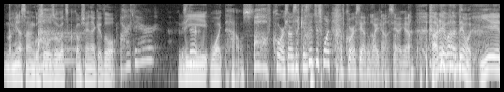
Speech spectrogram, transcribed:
まあ、皆さんご想像がつくかもしれないけど Are there? The White House Oh, of course. I was like, is there just one? Of course, yeah, the White House. Yeah, yeah. あれはでも家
